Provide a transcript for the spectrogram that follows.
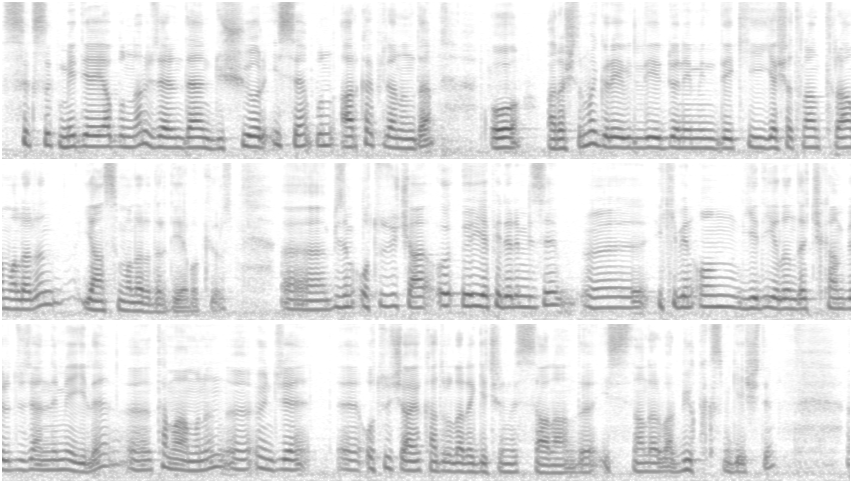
sık sık medyaya bunlar üzerinden düşüyor ise bunun arka planında o araştırma görevliliği dönemindeki yaşatılan travmaların yansımalarıdır diye bakıyoruz. Ee, Bizim 33 A Ö- ÖYP'lerimizi e, 2017 yılında çıkan bir düzenleme ile e, tamamının e, önce e, 33 aya kadrolara geçirilmesi sağlandı. İstisnalar var. Büyük kısmı geçti. E,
